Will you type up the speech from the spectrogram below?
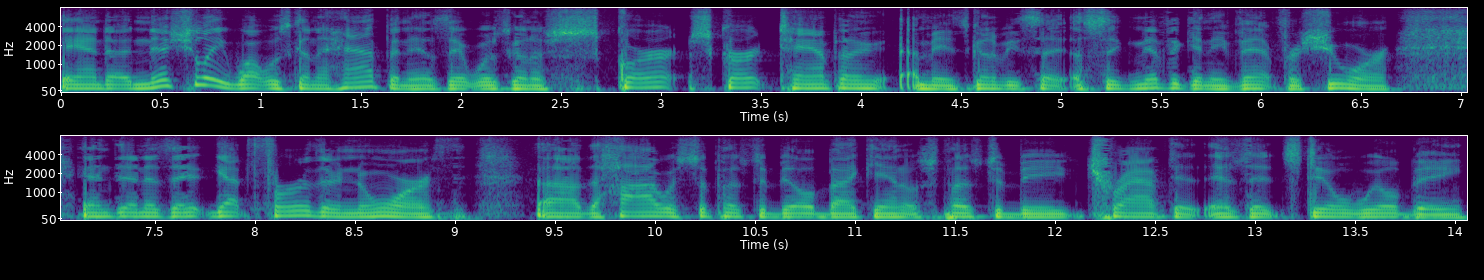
And initially, what was going to happen is it was going to skirt skirt Tampa. I mean, it's going to be a significant event for sure. And then as it got further north, uh, the high was supposed to build back in. It was supposed to be trapped as it still will be.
